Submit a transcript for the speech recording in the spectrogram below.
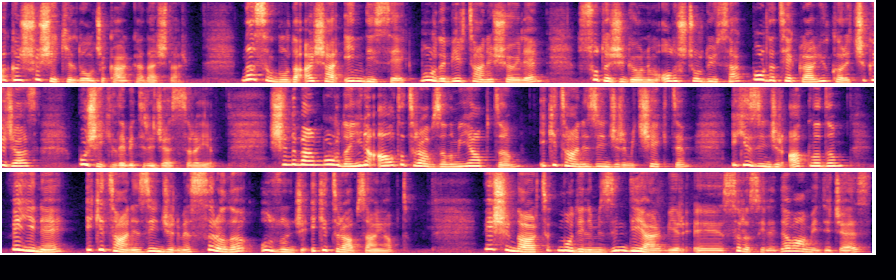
Bakın şu şekilde olacak arkadaşlar. Nasıl burada aşağı indiysek burada bir tane şöyle su taşı görünümü oluşturduysak burada tekrar yukarı çıkacağız. Bu şekilde bitireceğiz sırayı. Şimdi ben burada yine 6 trabzanımı yaptım. 2 tane zincirimi çektim. 2 zincir atladım ve yine 2 tane zincirime sıralı uzunca 2 trabzan yaptım. Ve şimdi artık modelimizin diğer bir e, sırasıyla devam edeceğiz.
